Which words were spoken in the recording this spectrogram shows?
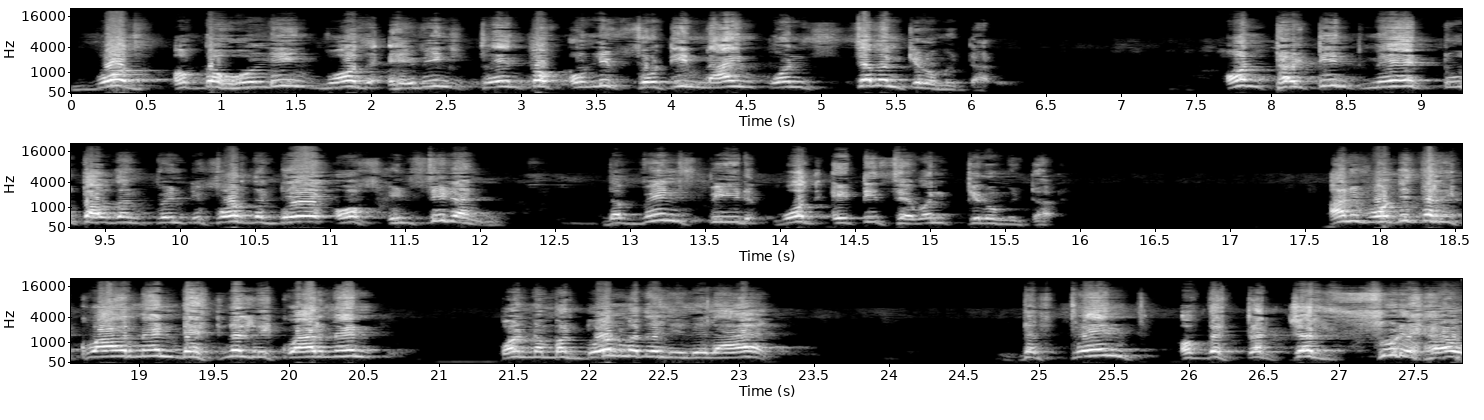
was of the holding was having strength of only 49.7 kilometer. On 13th May 2024, the day of incident, the wind speed was 87 kilometer. आणि what is the requirement national requirement point number दोन मध्ये लिहिलेला आहे the strength of the structure should have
